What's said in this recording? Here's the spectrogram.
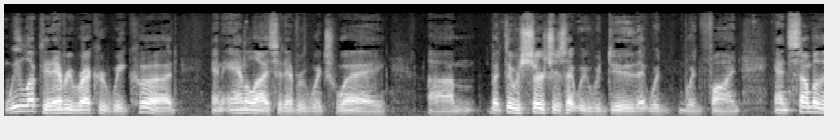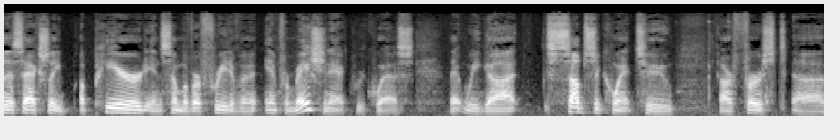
we looked at every record we could and analyzed it every which way. Um, but there were searches that we would do that would, would find. And some of this actually appeared in some of our Freedom of Information Act requests that we got subsequent to our first uh,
